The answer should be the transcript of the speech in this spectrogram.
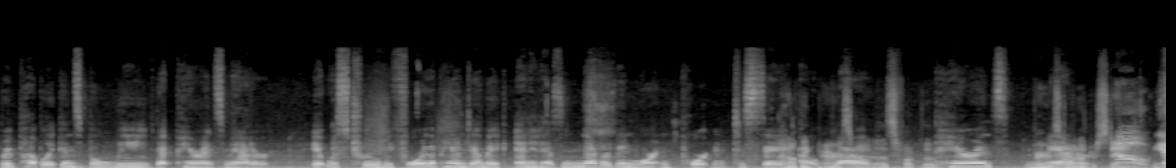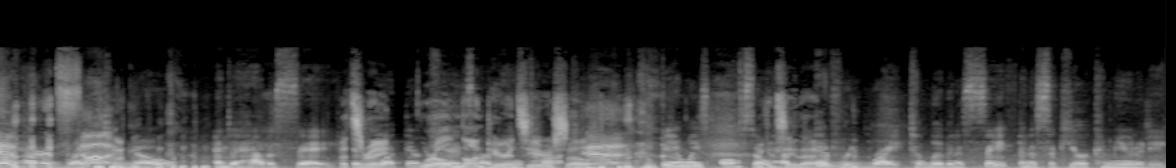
Republicans believe that parents matter. It was true before the pandemic, and it has never been more important to say I don't think out parents loud. matter. That's fucked up. Parents, Parents matter. don't understand. no yeah they have a right suck to know and to have a say That's in right. what their We're all non-parents are being here, taught. so yeah Families also We say have that. every right to live in a safe and a secure community.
